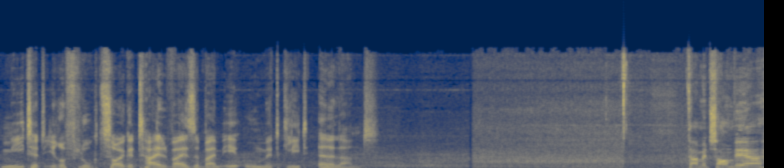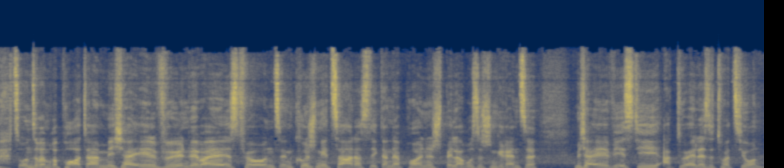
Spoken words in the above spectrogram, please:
mietet ihre Flugzeuge teilweise beim EU-Mitglied Irland. Damit schauen wir zu unserem Reporter Michael Wöhnweber. Er ist für uns in Kuschnica, das liegt an der polnisch-belarussischen Grenze. Michael, wie ist die aktuelle Situation?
